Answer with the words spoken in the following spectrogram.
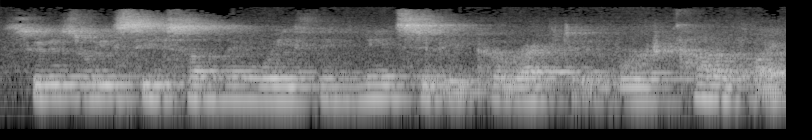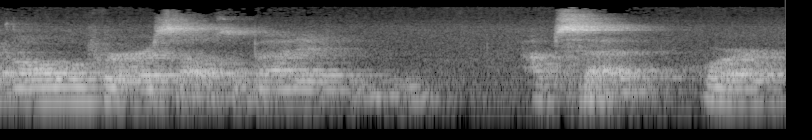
as soon as we see something we think needs to be corrected, we're kind of like all over ourselves about it, upset or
